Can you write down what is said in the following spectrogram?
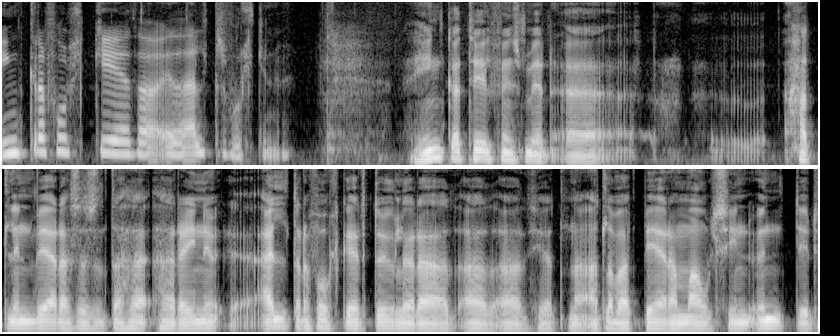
yngra fólki eða, eða eldra fólkinu? Hinga til finnst mér uh, hallin vera að það reynir, eldra fólk er duglega að, að, að hérna, allavega bera mál sín undir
